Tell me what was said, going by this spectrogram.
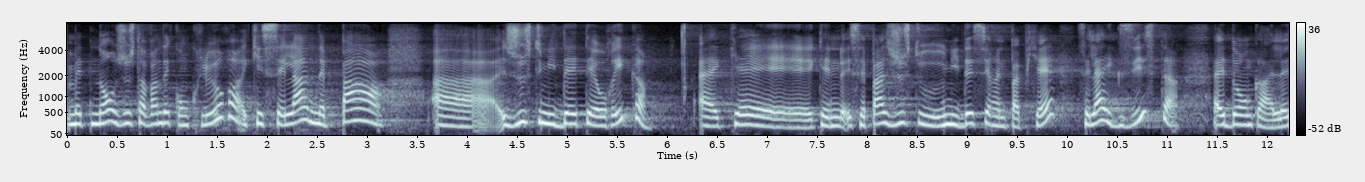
maintenant, juste avant de conclure, que cela n'est pas juste une idée théorique, euh, que, ce n'est pas juste une idée sur un papier, cela existe. Et donc, euh, le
